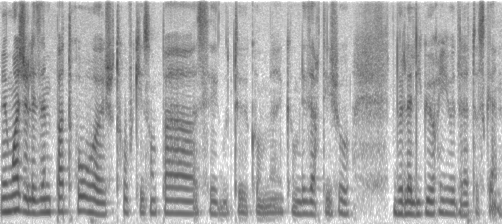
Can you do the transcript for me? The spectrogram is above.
Mais moi, je les aime pas trop. euh, Je trouve qu'ils sont pas assez goûteux comme, euh, comme les artichauts de la Ligurie ou de la Toscane.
